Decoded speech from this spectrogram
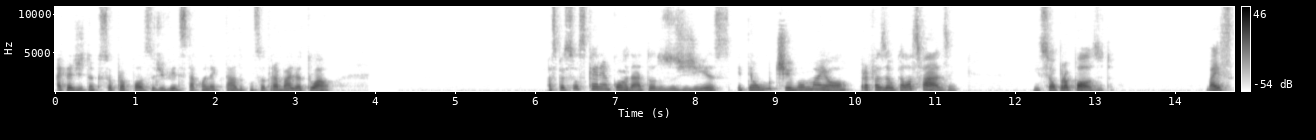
acreditam que seu propósito de vida está conectado com seu trabalho atual. As pessoas querem acordar todos os dias e ter um motivo maior para fazer o que elas fazem. Isso é o propósito. Mas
